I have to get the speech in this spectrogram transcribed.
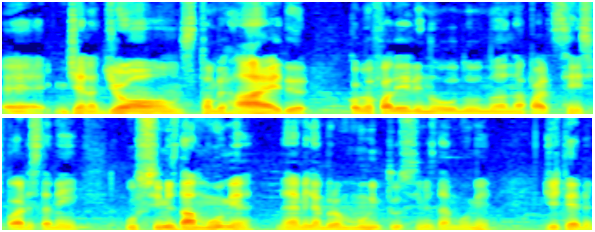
é, Indiana Jones, Tomb Raider, como eu falei ali no, no na, na, parte sem spoilers também, os filmes da Múmia, né, me lembrou muito os filmes da Múmia de ter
